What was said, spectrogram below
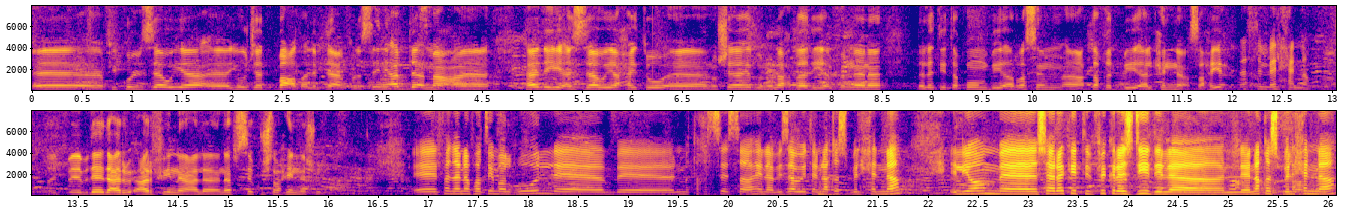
آه، في كل زاوية آه، يوجد بعض الإبداع الفلسطيني. أبدأ مع آه، هذه الزاوية حيث آه، نشاهد ونلاحظ هذه الفنانة التي تقوم بالرسم أعتقد بالحناء صحيح؟ رسم بالحنة طيب في بداية عر- عرفينا على نفسك واشرحي لنا شو؟ آه، الفنانة فاطمة الغول آه، المتخصصة هنا بزاوية النقش بالحنة اليوم آه، شاركت بفكرة جديدة للنقش بالحنة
